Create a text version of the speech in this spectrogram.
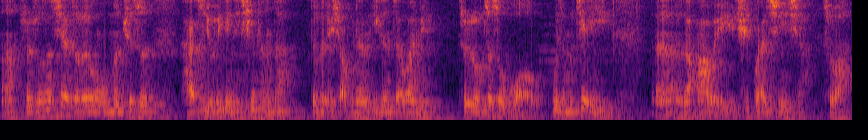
啊，所以说他现在走的，我们确实还是有一点点心疼他，对不对？小姑娘一个人在外面，所以说这是我为什么建议，呃，让阿伟去关心一下，是吧？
